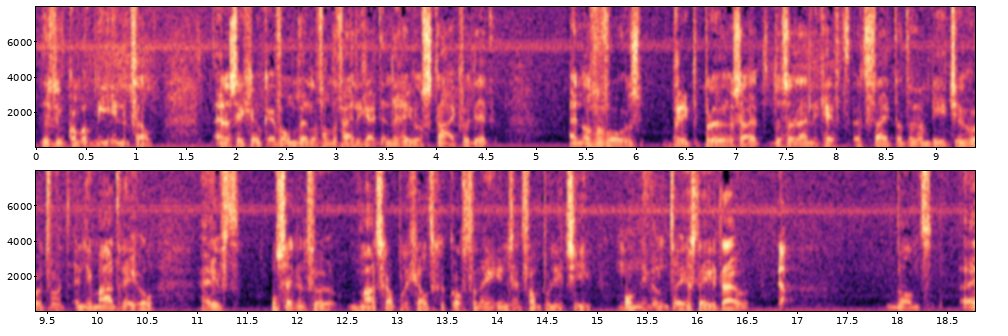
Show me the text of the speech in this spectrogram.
Dus die kwam ook niet in het veld. En dan zeg je ook even, omwille van de veiligheid en de regels staken we dit. En dan vervolgens breekt de pleuris uit. Dus uiteindelijk heeft het feit dat er een biertje gegooid wordt en die maatregel... heeft ontzettend veel maatschappelijk geld gekost vanwege inzet van politie... om die Willem II'ers tegen te houden. Ja. Want eh,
